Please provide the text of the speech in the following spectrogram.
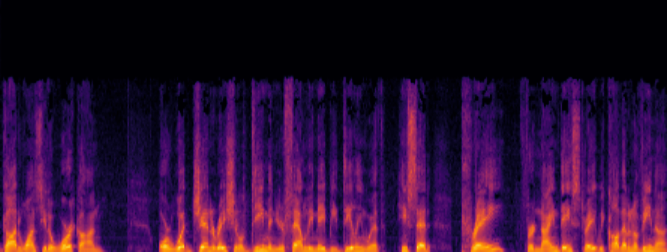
God wants you to work on or what generational demon your family may be dealing with, he said, pray for 9 days straight. We call that a novena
